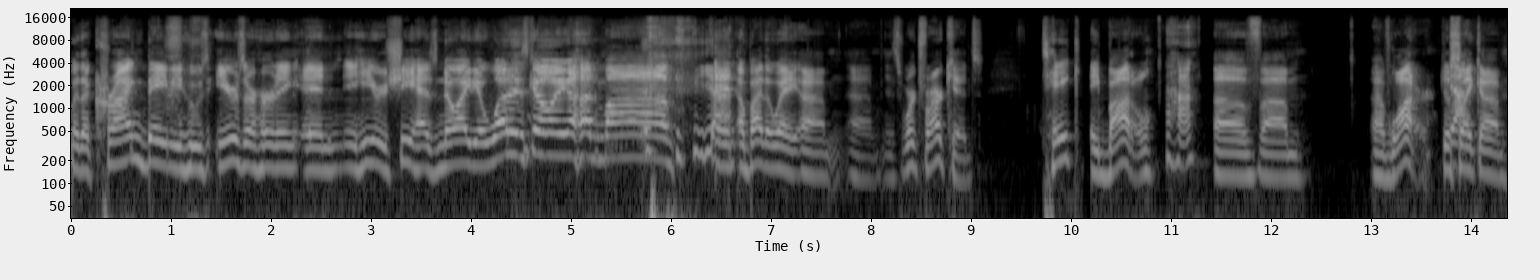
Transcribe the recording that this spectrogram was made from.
with a crying baby whose ears are hurting and he or she has no idea what is going on, mom. Yeah. And oh, by the way, um, um, it's worked for our kids. Take a bottle Uh-huh. of um, of water, just Yeah. like a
